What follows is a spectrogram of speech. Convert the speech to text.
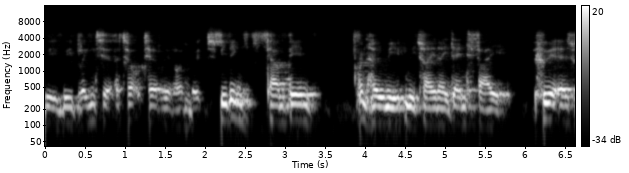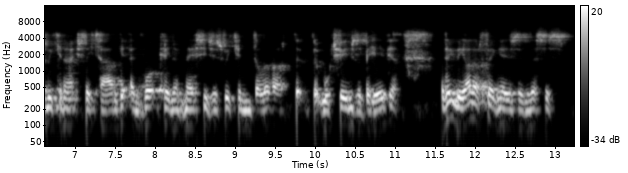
we, we bring to it. I talked earlier on about the speeding campaign and how we, we try and identify who it is we can actually target and what kind of messages we can deliver that, that will change the behaviour. I think the other thing is, and this is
